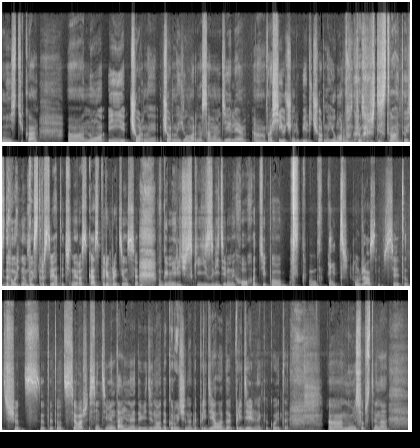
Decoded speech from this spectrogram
мистика, ну и черный, черный юмор. На самом деле а, в России очень любили черный юмор вокруг Рождества. То есть довольно быстро святочный рассказ превратился в гомерический язвительный хохот, типа ужасно. Все это, вот это вот все ваше сентиментальное доведено, докручено до предела, до предельной какой-то. А, ну и, собственно, а,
